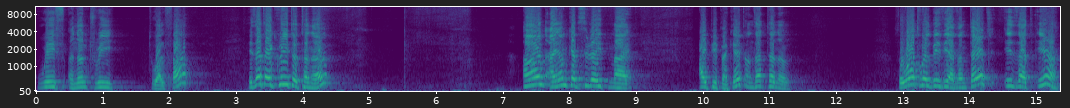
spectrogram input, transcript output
with an entry to alpha, is that I create a tunnel, and I encapsulate my IP packet on that tunnel. So what will be the advantage is that here,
